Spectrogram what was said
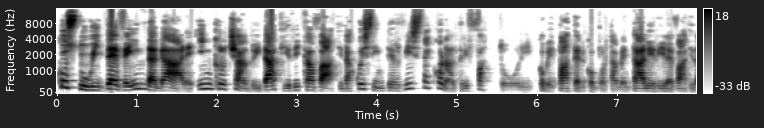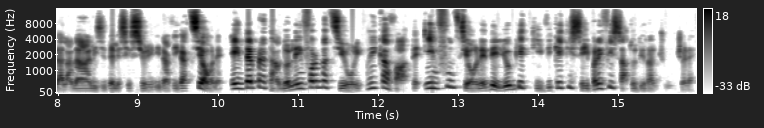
Costui deve indagare incrociando i dati ricavati da queste interviste con altri fattori, come i pattern comportamentali rilevati dall'analisi delle sessioni di navigazione e interpretando le informazioni ricavate in funzione degli obiettivi che ti sei prefissato di raggiungere.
